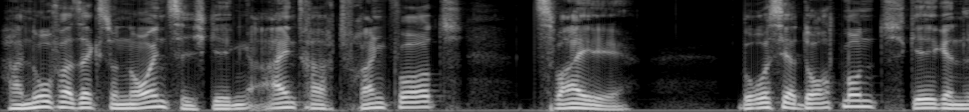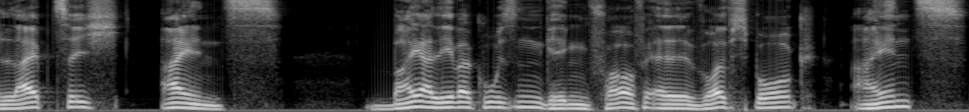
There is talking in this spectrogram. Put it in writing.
Hannover 96 gegen Eintracht Frankfurt 2. Borussia Dortmund gegen Leipzig 1. Bayer Leverkusen gegen VfL Wolfsburg 1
